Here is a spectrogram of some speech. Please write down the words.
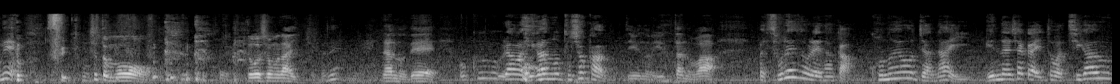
ね ちょっともうどうしようもないっていうかねなので僕らは彼岸の図書館っていうのを言ったのはやっぱりそれぞれなんかこの世じゃない現代社会とは違う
